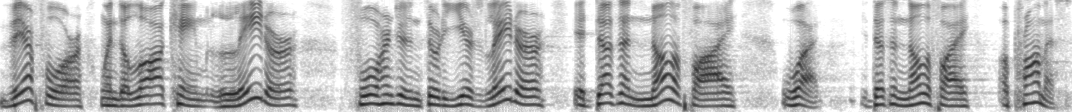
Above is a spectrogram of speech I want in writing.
Therefore, when the law came later, 430 years later, it doesn't nullify what? It doesn't nullify a promise.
